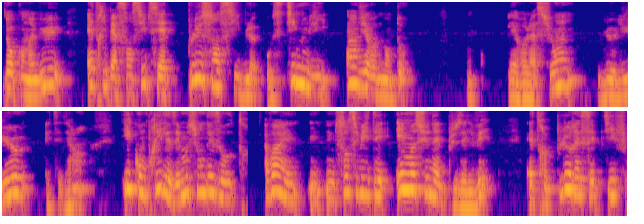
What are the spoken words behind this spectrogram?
Donc on a vu, être hypersensible, c'est être plus sensible aux stimuli environnementaux, les relations, le lieu, etc., y compris les émotions des autres. Avoir une, sensibilité émotionnelle plus élevée, être plus réceptif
